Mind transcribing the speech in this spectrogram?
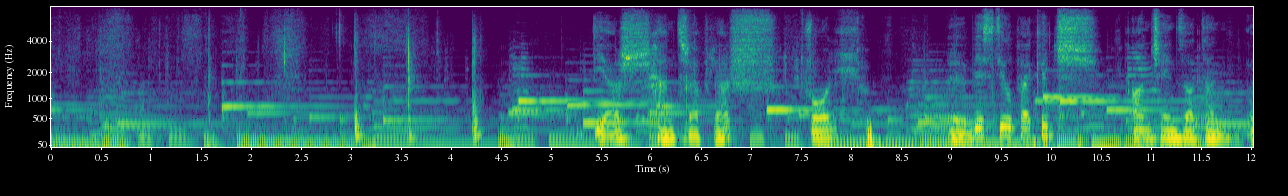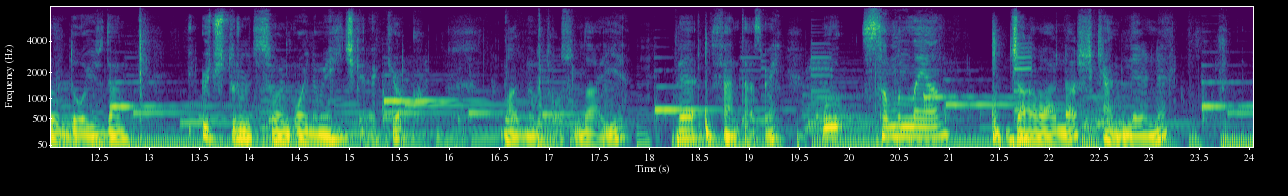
Diğer hand trap'ler, roll, bir steel package, Unchained zaten öldü o yüzden 3 Druid Swarm oynamaya hiç gerek yok. Magnamut olsun daha iyi. Ve Phantasme. Bu summonlayan canavarlar kendilerini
